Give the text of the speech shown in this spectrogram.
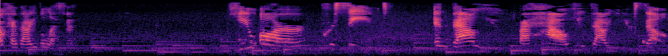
Okay, valuable lesson. You are perceived and valued by how you value yourself.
